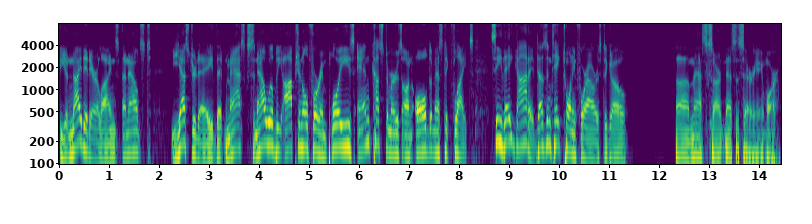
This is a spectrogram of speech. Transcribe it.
United Airlines announced yesterday that masks now will be optional for employees and customers on all domestic flights. See, they got it. Doesn't take 24 hours to go. Uh, masks aren't necessary anymore.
